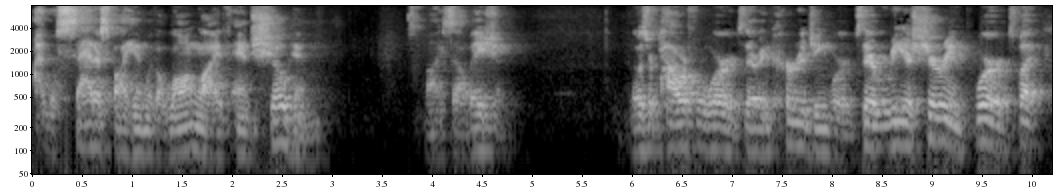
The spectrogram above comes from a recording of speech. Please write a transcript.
I will satisfy him with a long life and show him my salvation. Those are powerful words. They're encouraging words. They're reassuring words. But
